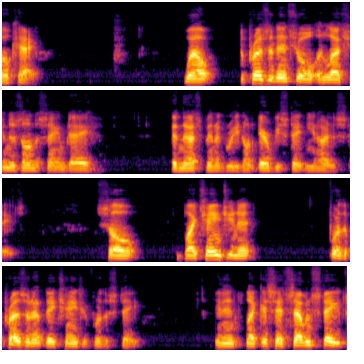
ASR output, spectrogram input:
Okay. Well, the presidential election is on the same day, and that's been agreed on every state in the United States. So, by changing it for the president, they change it for the state. And in, like I said, seven states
